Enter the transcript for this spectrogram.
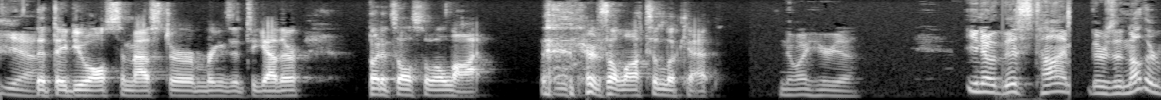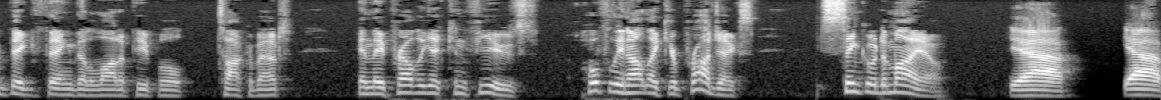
yeah. that they do all semester and brings it together but it's also a lot. there's a lot to look at. No, I hear you. You know, this time there's another big thing that a lot of people talk about, and they probably get confused. Hopefully, not like your projects. Cinco de Mayo. Yeah, yeah.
